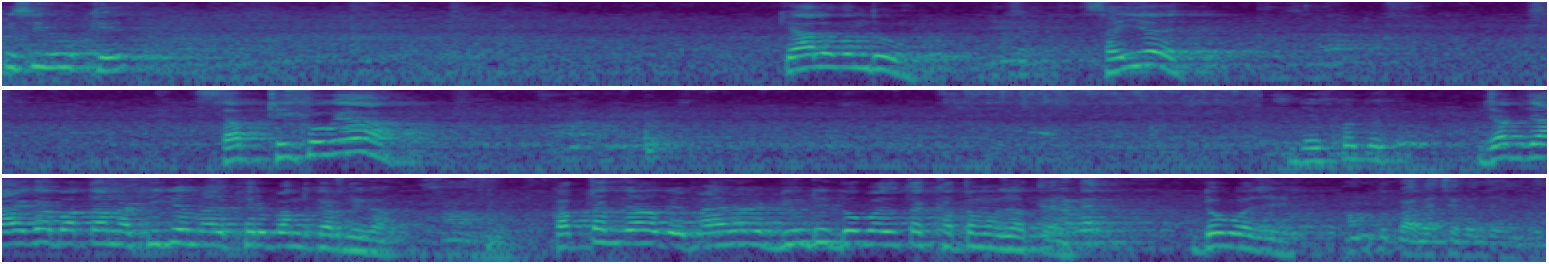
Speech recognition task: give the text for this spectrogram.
কিছুই ওকে क्या हाल है बंधु सही है सब ठीक हो गया देखो देखो। जब जाएगा बताना ठीक है? मैं फिर बंद कर देगा। कब तक जाओगे? मेरा ड्यूटी दो बजे तक ख़त्म हो जाता है। दो बजे। हम तो पहले चले जाएँगे।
